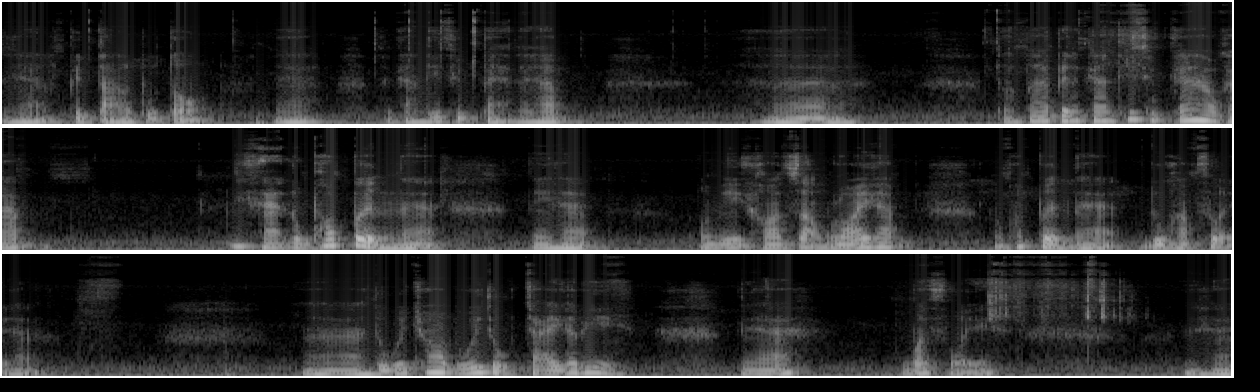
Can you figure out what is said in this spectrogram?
นะฮะปิดตาหลวงปู่โตนะฮะราการที่สิบแปดนะครับอ่าต่อมาเป็นราการที่สิบเก้าครับนี่ฮะหลวงพ่อเปิ่นนะฮะนี่ฮะองค์นี้ขอสองร้อยครับหลวงพ่อเปิ่นนะฮะดูความสวยฮะอ่าดูให้ชอบดูให้ถูกใจครับพี่นี่ฮะผมว่าสวยนะฮะ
